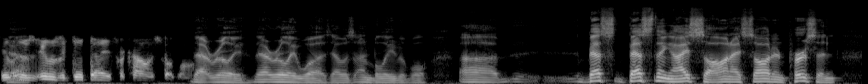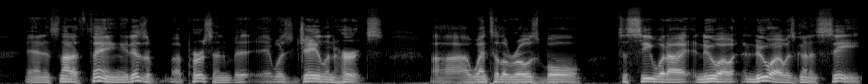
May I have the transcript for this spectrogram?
it Yeah. was it was a good day for college football. that really, that really was. That was unbelievable. Uh, best, best thing I saw, and I saw it in person, and it's not a thing. It is a, a person, but it was Jalen Hurts. Uh, I went to the Rose Bowl to see what I knew I knew I was going to see.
